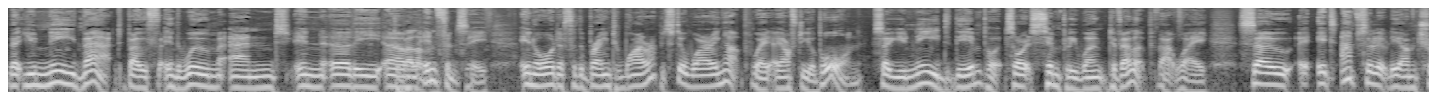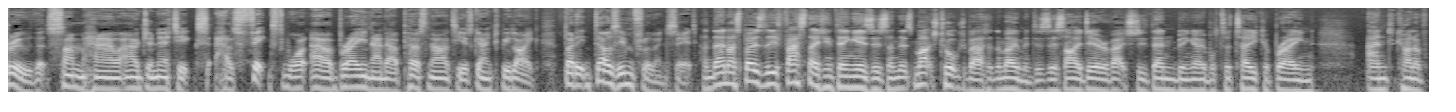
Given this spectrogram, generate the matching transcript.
That you need that both in the womb and in early um, infancy in order for the brain to wire up. It's still wiring up after you're born, so you need the inputs, or it simply won't develop that way. So it's absolutely untrue that somehow our genetics has fixed what our brain and our personality is going to be like, but it does influence it. And then I suppose the fascinating thing is, is and it's much talked about at the moment, is this idea of actually then being able to take a brain and kind of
